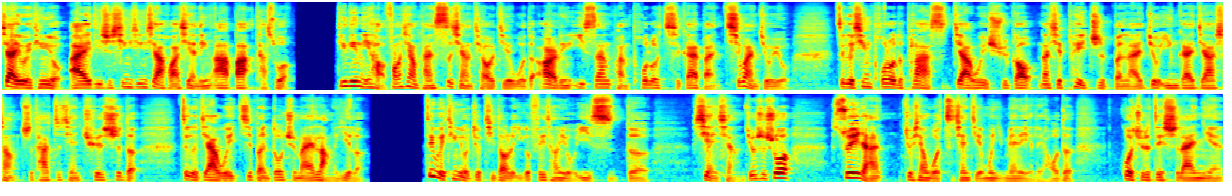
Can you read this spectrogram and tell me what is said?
下一位听友，ID 是星星下划线零 R 八，他说：“丁丁你好，方向盘四项调节，我的二零一三款 Polo 乞丐版七万就有。这个新 Polo 的 Plus 价位虚高，那些配置本来就应该加上，是他之前缺失的。这个价位基本都去买朗逸了。”这位听友就提到了一个非常有意思的现象，就是说。虽然就像我之前节目里面也聊的，过去的这十来年，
